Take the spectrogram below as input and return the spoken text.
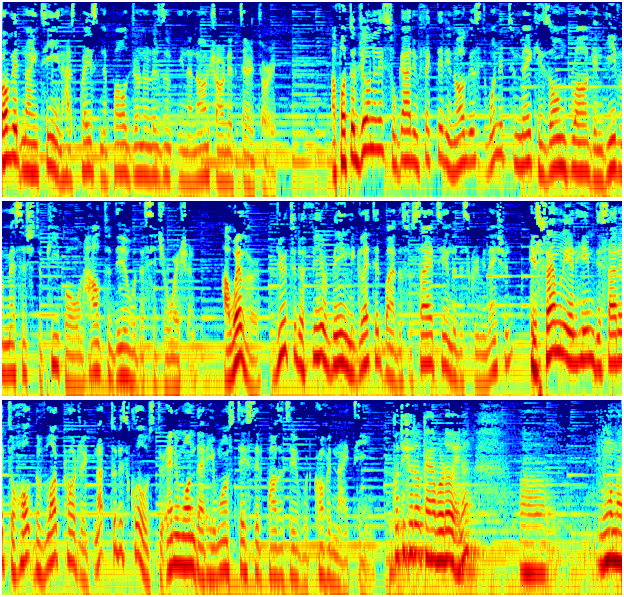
COVID-19 has placed Nepal journalism in an uncharted territory. A photojournalist who got infected in August wanted to make his own blog and give a message to people on how to deal with the situation. However, due to the fear of being neglected by the society and the discrimination, his family and him decided to halt the vlog project not to disclose to anyone that he once tested positive with COVID-19. ममा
